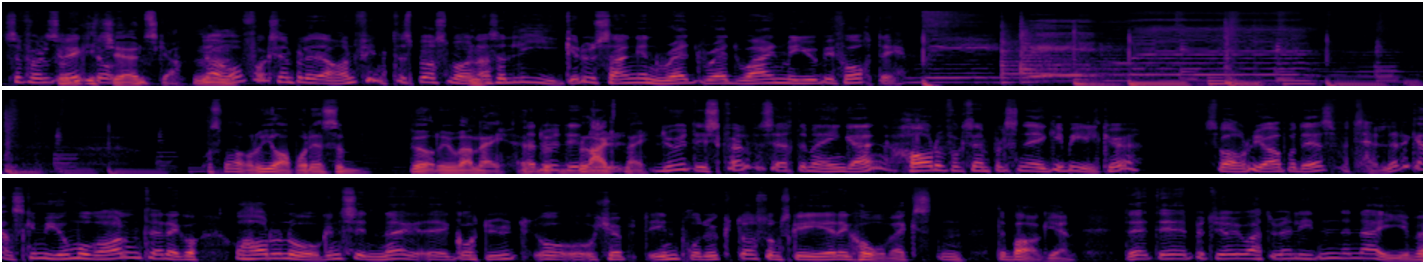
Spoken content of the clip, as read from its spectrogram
selvfølgelig. Som du ikke ønsker. Mhm. Ja, og for eksempel et annet fintespørsmål. Altså, liker du sangen Red Red Wine med UB40? Og svarer du ja på det, så bør det jo være nei. Et du, du, blankt nei. du er diskvalifisert med en gang. Har du eksempel sneg i bilkø? Svarer du ja på det, så forteller det ganske mye om moralen til deg. Og, og har du noensinne eh, gått ut og, og kjøpt inn produkter som skal gi deg hårveksten tilbake igjen? Det, det betyr jo at du er en liten naiv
